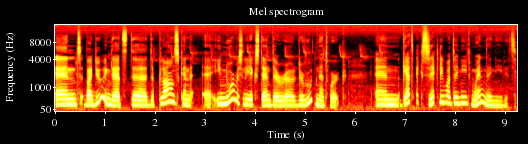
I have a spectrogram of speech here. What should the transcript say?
And by doing that, the, the plants can uh, enormously extend their uh, the root network and get exactly what they need when they need it.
